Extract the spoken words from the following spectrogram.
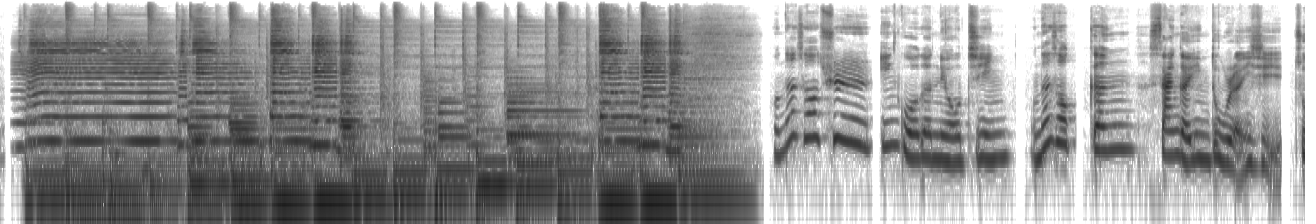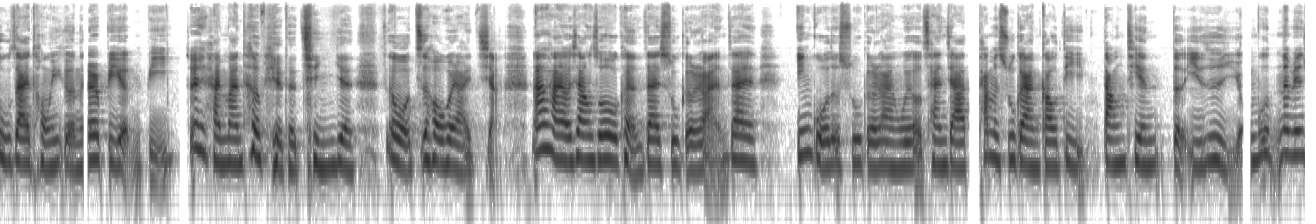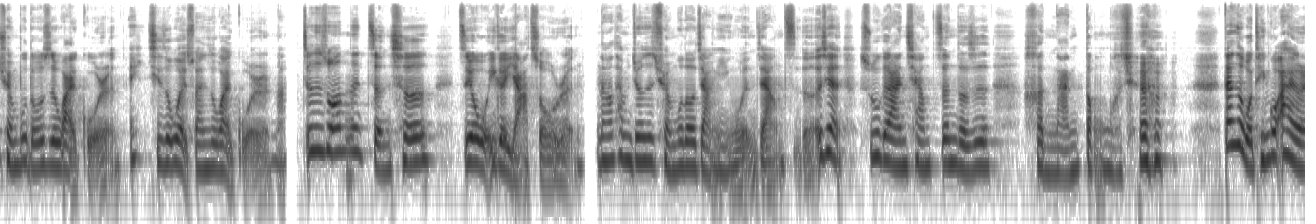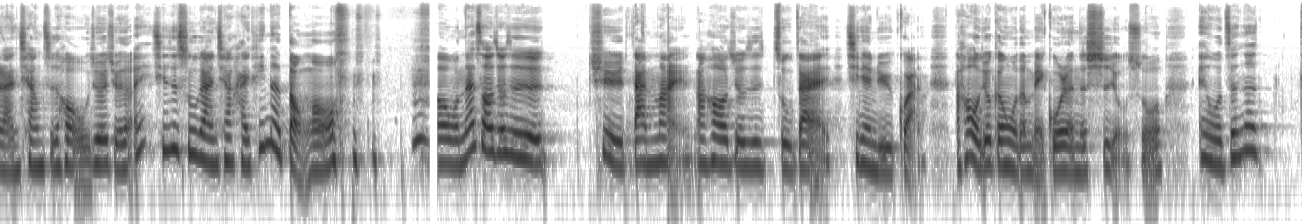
我那时候去英国的牛津，我那时候跟三个印度人一起住在同一个 Airbnb，所以还蛮特别的经验。这我之后会来讲。那还有像说，我可能在苏格兰，在英国的苏格兰，我有参加他们苏格兰高地当天的一日游，不那边全部都是外国人。哎，其实我也算是外国人啦，就是说那整车只有我一个亚洲人，然后他们就是全部都讲英文这样子的，而且苏格兰腔真的是很难懂，我觉得。但是我听过爱尔兰腔之后，我就会觉得，哎，其实苏格兰腔还听得懂哦。呃，我那时候就是去丹麦，然后就是住在青年旅馆，然后我就跟我的美国人的室友说，哎，我真的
